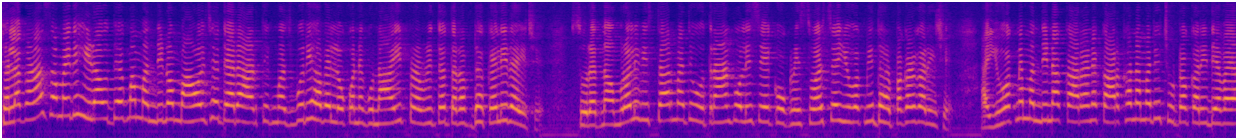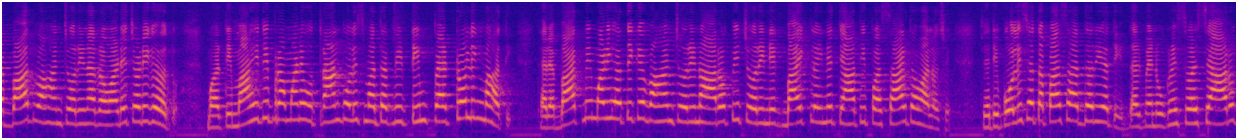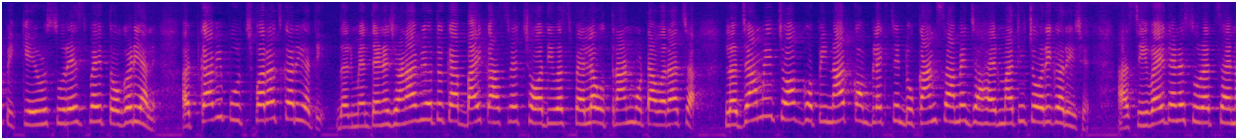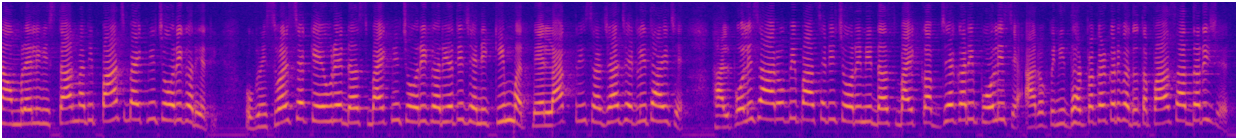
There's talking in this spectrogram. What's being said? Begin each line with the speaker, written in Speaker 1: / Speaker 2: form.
Speaker 1: છેલ્લા ઘણા સમયથી હીરા ઉદ્યોગમાં મંદીનો માહોલ છે ત્યારે આર્થિક મજબૂરી હવે લોકોને ગુનાહિત પ્રવૃત્તિઓ તરફ ધકેલી રહી છે. સુરતના અમરોલી વિસ્તારમાંથી ઉત્તરાયણ પોલીસે એક ઓગણીસ વર્ષીય યુવકની ધરપકડ કરી છે. આ યુવકને મંદીના કારણે કારખાનામાંથી છૂટો કરી દેવાયા બાદ વાહન ચોરીના રવાડે ચડી ગયો હતો. મળતી માહિતી પ્રમાણે ઉત્તરાયણ પોલીસ મથકની ટીમ પેટ્રોલિંગમાં હતી. ત્યારે બાતમી મળી હતી કે વાહન ચોરીનો આરોપી ચોરીને એક બાઇક લઈને ત્યાંથી પસાર થવાનો છે. જેથી પોલીસે તપાસ હાથ ધરી હતી. દરમિયાન ઓગણીસ વર્ષીય આરોપી કેયુર સુરેશભાઈ તોગડિયાને અટકાવી પૂછપરછ કરી હતી. દરમિયાન તેણે જણાવ્યું હતું કે આ બાઇક આશરે છ દિવસ પહેલા ઉત્તરાયણ મોટા વરાછા લજામણી ચોક ગોપીનાથ કોમ્પ્લેક્સની દુકાન સામે જાહેરમાંથી ચોરી કરી છે. આ સિવાય તેણે સુરત શહેરના અમરેલી વિસ્તારમાંથી પાંચ બાઇકની ચોરી કરી હતી. ઓગણીસ વર્ષે કેવરે દસ બાઇકની ચોરી કરી હતી જેની કિંમત બે લાખ ત્રીસ હજાર જેટલી થાય છે. હાલ પોલીસે આરોપી પાસેથી ચોરીની દસ બાઇક કબજે કરી પોલીસે આરોપીની ધરપકડ કરી વધુ તપાસ હાથ ધરી છે.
